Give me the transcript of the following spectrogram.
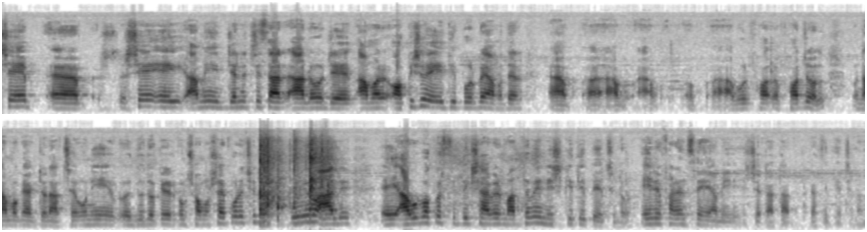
সে সে এই আমি জেনেছি স্যার আরও যে আমার অফিসেও ইতিপূর্বে আমাদের আবুল ফজল নামক একজন আছে উনি ওই দুদকের এরকম সমস্যায় পড়েছিল। উনিও আলী এই আবু বকর সিদ্দিক সাহেবের মাধ্যমে নিষ্কৃতি পেয়েছিল। এই রেফারেন্সেই আমি সেটা তার কাছে গিয়েছিলাম।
